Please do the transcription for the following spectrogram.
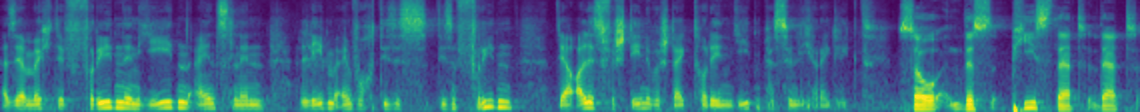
Also er möchte Frieden in jedem einzelnen Leben, einfach dieses, diesen Frieden, der alles Verstehen übersteigt, hat er in jedem persönlich reingelegt. So, this peace that, that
